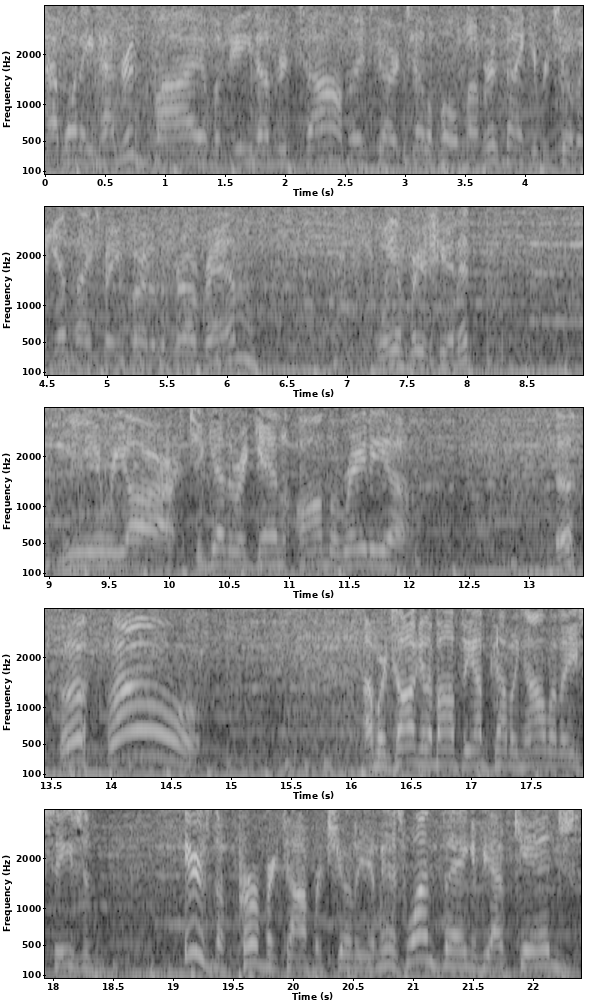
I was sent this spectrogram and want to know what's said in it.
At 1-800-5800-TOM. That's our telephone number. Thank you for tuning in. Thanks for being part of the program. We appreciate it. Here we are, together again on the radio. And we're talking about the upcoming holiday season. Here's the perfect opportunity. I mean, it's one thing if you have kids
